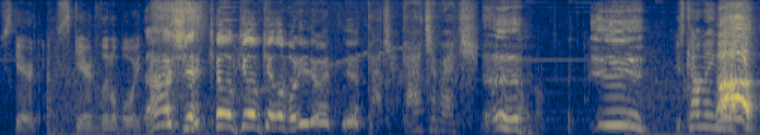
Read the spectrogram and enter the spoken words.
scared. I'm scared, little boy. Ah, shit. Kill him, kill him, kill him. What are you doing? Yeah. Gotcha. Gotcha, bitch. Uh, He's coming. ah!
